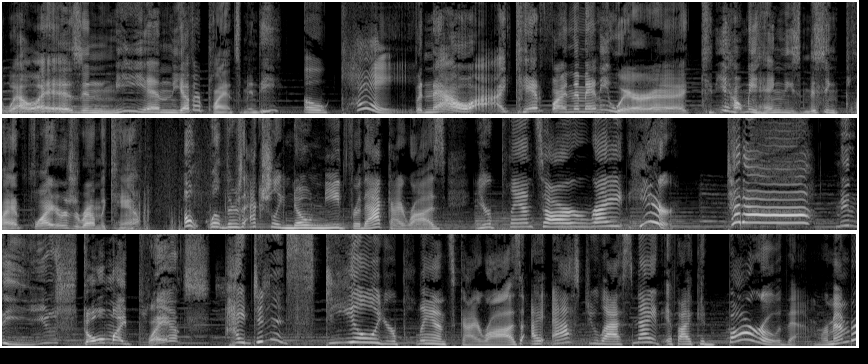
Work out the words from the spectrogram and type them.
Well, as in me and the other plants, Mindy. Okay. But now I can't find them anywhere. Uh, can you help me hang these missing plant flyers around the camp? Oh, well, there's actually no need for that, Guy Raz. Your plants are right here. Ta da! Mindy, you stole my plants? I didn't steal your plants, Guy Raz. I asked you last night if I could borrow them, remember?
